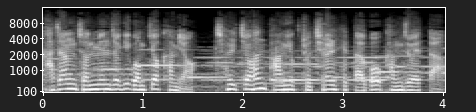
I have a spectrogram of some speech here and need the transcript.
가장 전면적이고 엄격하며 철저한 방역 조치를 했다고 강조했다.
